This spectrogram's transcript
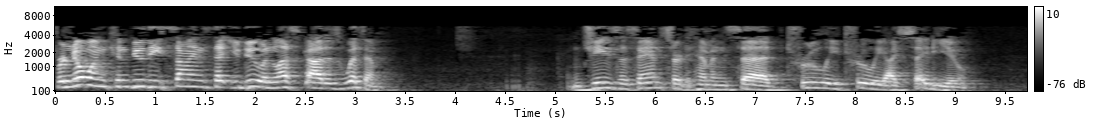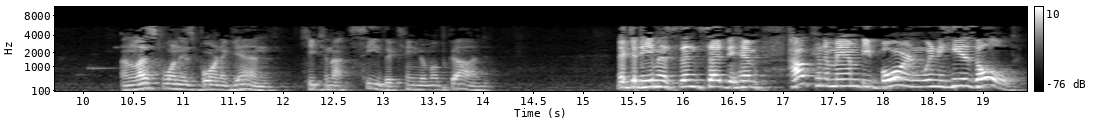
for no one can do these signs that you do unless God is with him. And Jesus answered him and said, Truly, truly, I say to you, unless one is born again, he cannot see the kingdom of God. Nicodemus then said to him, How can a man be born when he is old?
